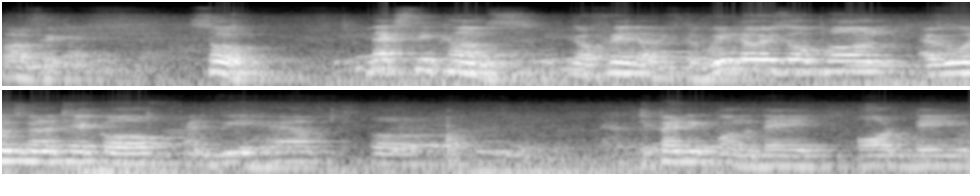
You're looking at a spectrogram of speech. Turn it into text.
Perfect. So, next thing comes, you're afraid that if the window is open, everyone's gonna take off, and we have, uh, depending upon the day, odd day,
